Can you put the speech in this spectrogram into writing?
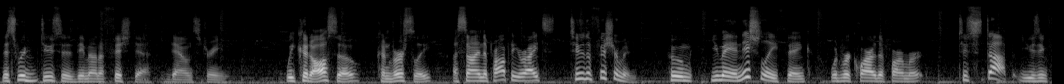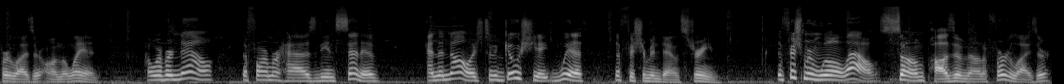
This reduces the amount of fish death downstream. We could also, conversely, assign the property rights to the fishermen, whom you may initially think would require the farmer to stop using fertilizer on the land. However, now the farmer has the incentive and the knowledge to negotiate with the fishermen downstream. The fishermen will allow some positive amount of fertilizer,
